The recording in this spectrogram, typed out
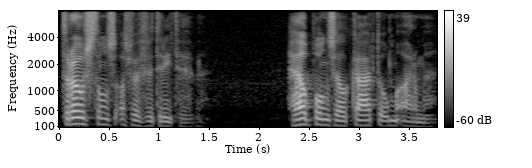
Troost ons als we verdriet hebben. Help ons elkaar te omarmen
